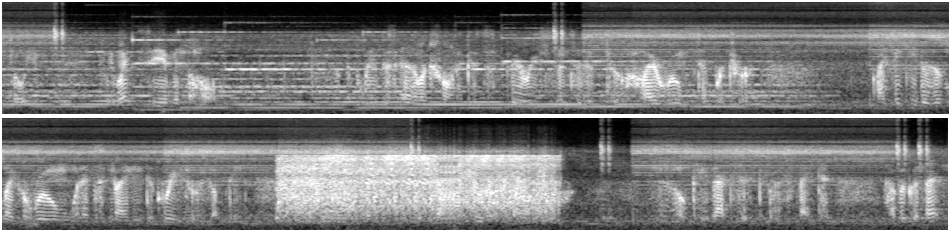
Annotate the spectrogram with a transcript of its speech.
civilian, so we might see him in the hall. I believe this animatronic is very sensitive to high room temperature. I think he doesn't like a room when it's 90 degrees or something. Okay, that's it for this night. Have a good night.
